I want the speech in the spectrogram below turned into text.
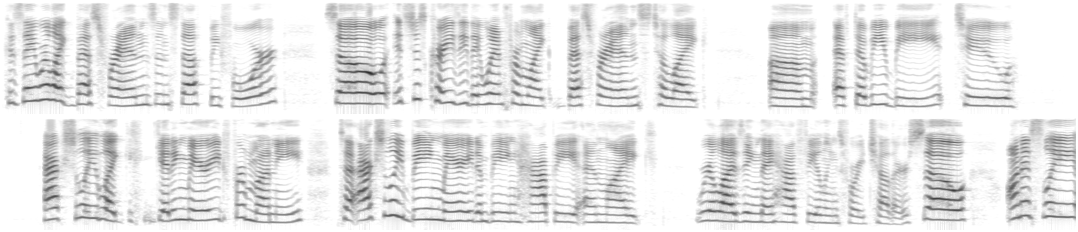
because they were like best friends and stuff before. So it's just crazy. They went from like best friends to like um, FWB to actually like getting married for money to actually being married and being happy and like realizing they have feelings for each other. So honestly,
